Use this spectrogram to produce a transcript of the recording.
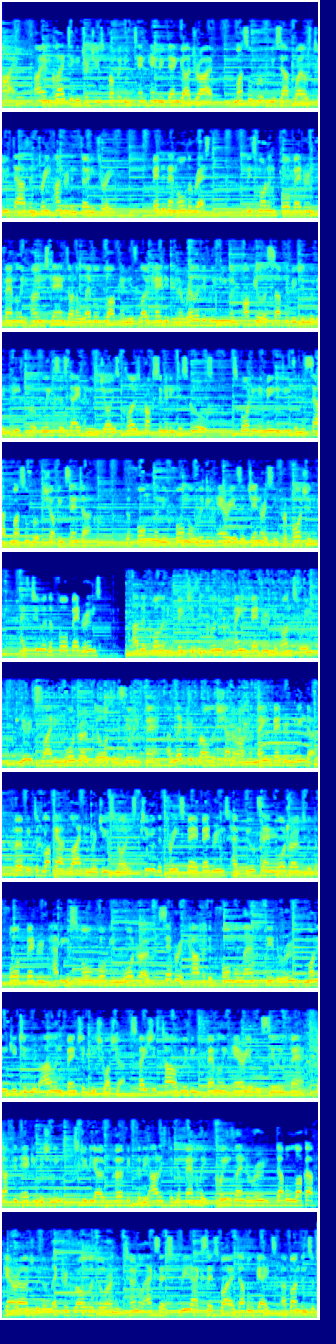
Hi, I am glad to introduce property 10 Henry Dangar Drive, Muswellbrook, New South Wales 2333. Better than all the rest. This modern four-bedroom family home stands on a level block and is located in a relatively new and popular subdivision within Heathbrook Links Estate and enjoys close proximity to schools, sporting amenities in the South Muswellbrook Shopping Centre. The formal and informal living areas are generous in proportion, as two of the four bedrooms, other quality features include main bedroom with ensuite, mirrored sliding wardrobe doors and ceiling fan, electric roller shutter on the main bedroom window, perfect to block out light and reduce noise. Two of the three spare bedrooms have built-in wardrobes with the fourth bedroom having a small walk-in wardrobe, separate carpeted formal lounge theatre room, modern kitchen with island bench and dishwasher, spacious tiled living family area with ceiling fan, ducted air conditioning, studio, perfect for the artist of the family, Queenslander room, double lock-up garage with electric roller door and internal access, rear access via double gates, abundance of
